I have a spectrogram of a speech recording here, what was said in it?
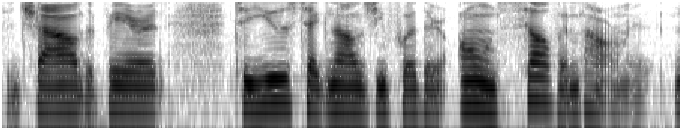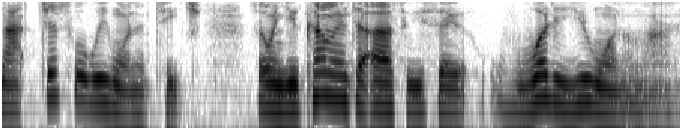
the child the parent to use technology for their own self-empowerment not just what we want to teach. So when you come into us we say what do you want to learn?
